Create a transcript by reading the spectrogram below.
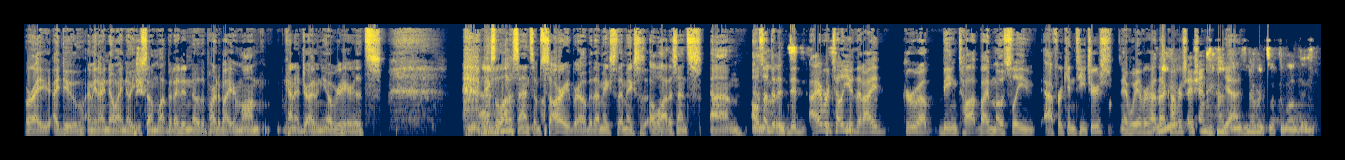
or I, I do. I mean, I know I know you somewhat, but I didn't know the part about your mom kind of driving you over here. It's, yeah, makes a lot of sense. I'm sorry, bro, but that makes that makes a lot of sense. Um, also, did did I ever tell you that I grew up being taught by mostly African teachers? Have we ever had really? that conversation? yeah, we've never talked about this.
